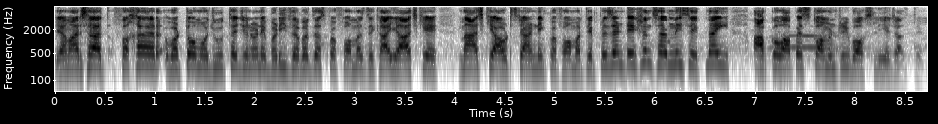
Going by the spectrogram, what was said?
ये हमारे साथ फ़खर वट्टो मौजूद थे, जिन्होंने बड़ी ज़बरदस्त परफॉर्मेंस दिखाई। आज के मैच के आउटस्टैंडिंग परफॉर्मर थे। प्रेजेंटेशन सेरेमनी से इतना ही आपको वापस कमेंट्री बॉक्स लिए चलते हैं।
